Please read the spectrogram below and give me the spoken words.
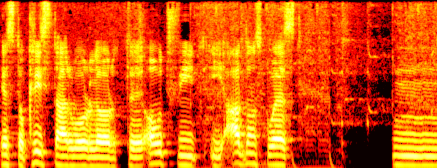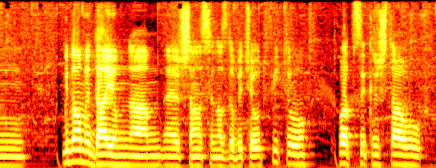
Jest to Crystal Warlord y, Outfit i Addons Quest. Mm, Gnomy dają nam e, szansę na zdobycie outfitu. Władcy kryształów.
